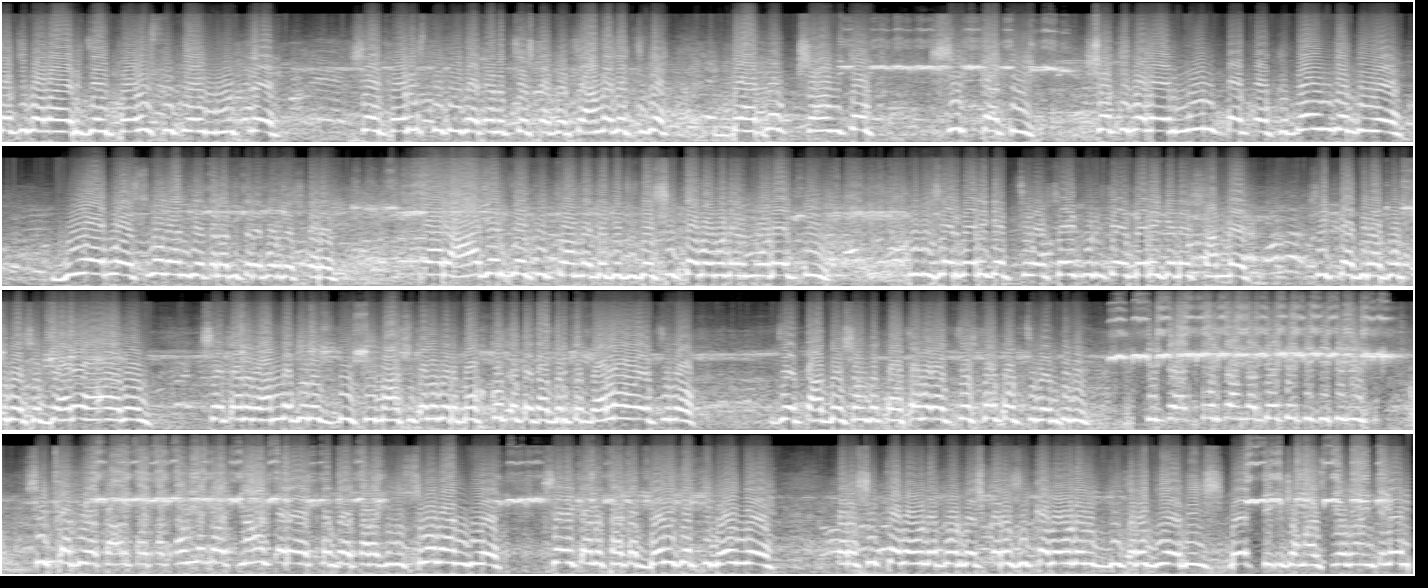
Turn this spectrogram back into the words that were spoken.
সচিবালয়ের যে পরিস্থিতি এই মুহূর্তে, সেই পরিস্থিতি দেখানোর চেষ্টা করছে। আমাদের থেকে ব্যাপক সংখ্যক শিক্ষার্থী সচিবালয়ের মূল পক্ষ ব্যঙ্গে দিয়ে বুয়া বুয়া স্লোগান দিয়ে তারা ভিতরে প্রবেশ করে। তার আগের যে চিত্র আমরা দেখেছি যে শিক্ষা ভবনের মোড়ে একটি পুলিশের ব্যারিকেড ছিল, সেই পুলিশের ব্যারিকেডের সামনে শিক্ষার্থীরা প্রথমে এসে জড়ো হয় এবং সেখানে বাংলাদেশ দুটি মাসিকালের পক্ষ থেকে তাদেরকে বলা হয়েছিল যে তাদের সঙ্গে কথা বলার চেষ্টা করছিলেন তিনি। কিন্তু এক পর্যায়ে আমরা দেখেছি তিনি শিক্ষার্থীরা তার কথা ধন্যবাদ না করে একটা তারা কিন্তু স্লোগান দিয়ে সেইখানে থাকা ব্যারিকেডটি ভেঙে তারা শিক্ষা ভবনে প্রবেশ করে, শিক্ষা ভবনের ভিতরে গিয়ে বেশ কিছু সময় স্লোগান দিলেন।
